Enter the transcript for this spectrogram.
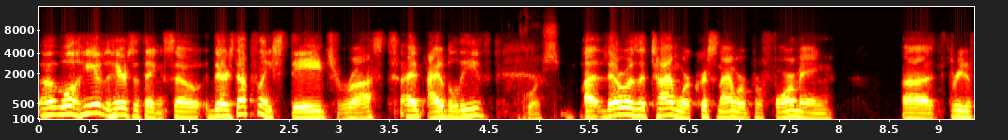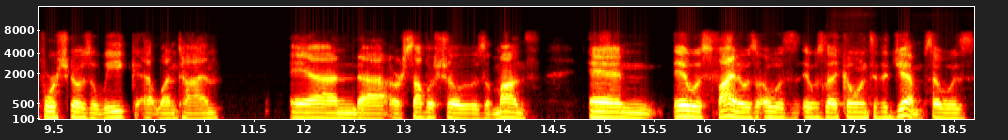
uh, well, here's here's the thing. So there's definitely stage rust, I, I believe. Of course. But there was a time where Chris and I were performing uh, three to four shows a week at one time, and uh, or several shows a month, and it was fine. It was it was it was like going to the gym. So it was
